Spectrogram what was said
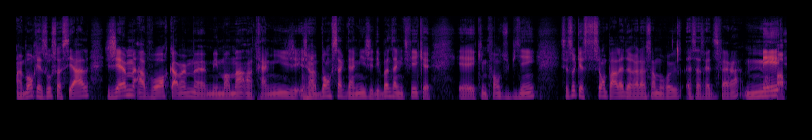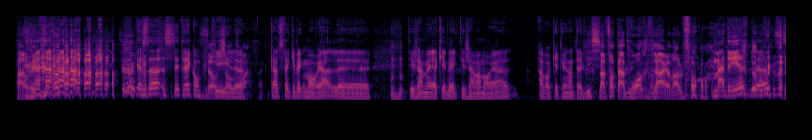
un bon réseau social. J'aime avoir quand même euh, mes moments entre amis. J'ai Mhm. un bon cercle d'amis. J'ai des bonnes amies de filles que, euh, qui me font du bien. C'est sûr que si on parlait de relations amoureuses, euh, ça serait différent. Mais On en parler. c'est sûr que ça, c'est très compliqué. chose, là. ouais. Quand tu fais Québec-Montréal, Mhm. t'es jamais à Québec, t'es jamais à Montréal. Avoir quelqu'un dans ta vie, Dans le fond, t'es à Trois-Rivières, dans le fond. Madrid, là, Oui, c'est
